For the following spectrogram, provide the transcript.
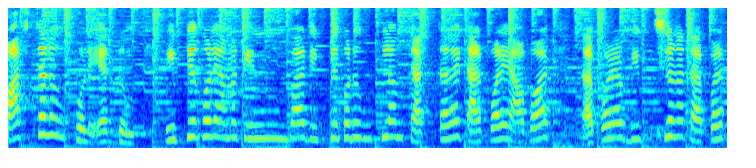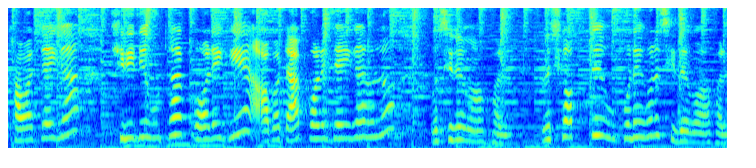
পাঁচতলা উপরে, একদম। লিফটে করে আমরা তিনবার লিফটে করে উঠলাম চারতলায়, তারপরে আবার, তারপরে আর লিফট ছিল না, তারপরে খাওয়ার জায়গা, সিঁড়ি দিয়ে উঠার পরে গিয়ে আবার তারপরের জায়গা হলো সিনেমা হল মানে সবচেয়ে উপরে হলো সিনেমা হল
